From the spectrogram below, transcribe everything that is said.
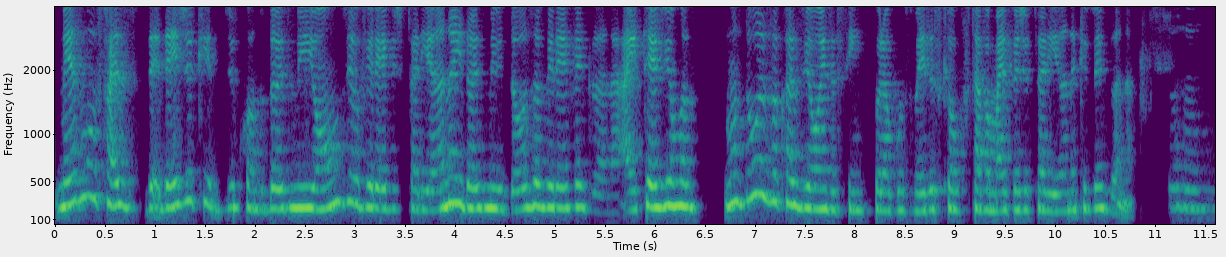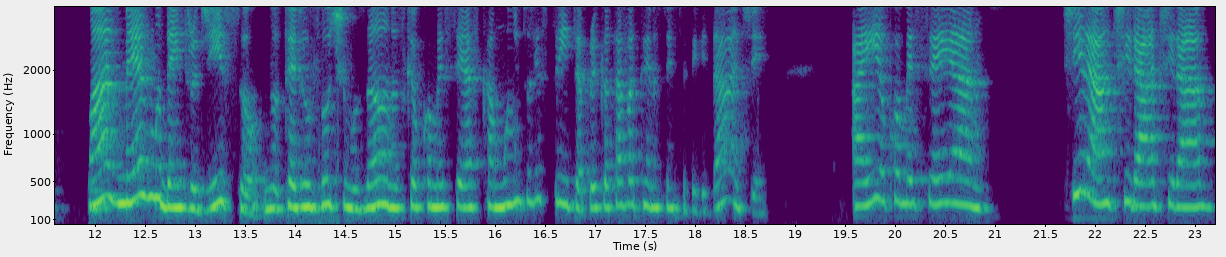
mesmo faz desde que de quando 2011 eu virei vegetariana e 2012 eu virei vegana. Aí teve umas umas duas ocasiões, assim, por alguns meses que eu estava mais vegetariana que vegana. Uhum. Mas mesmo dentro disso, no, teve os últimos anos que eu comecei a ficar muito restrita, porque eu estava tendo sensibilidade. Aí eu comecei a tirar, tirar, tirar,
